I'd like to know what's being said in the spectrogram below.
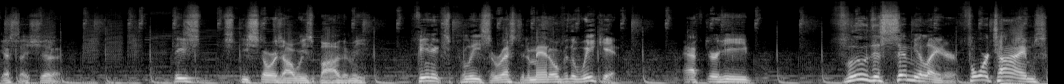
guess I should have. These these stories always bother me. Phoenix police arrested a man over the weekend after he flew the simulator four times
